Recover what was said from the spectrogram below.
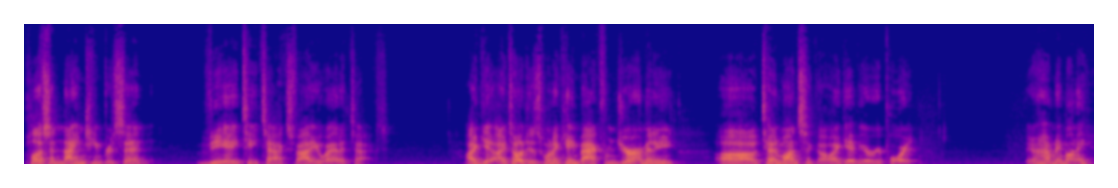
plus a 19% VAT tax, value added tax. I, get, I told you this when I came back from Germany uh, 10 months ago. I gave you a report. They don't have any money.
